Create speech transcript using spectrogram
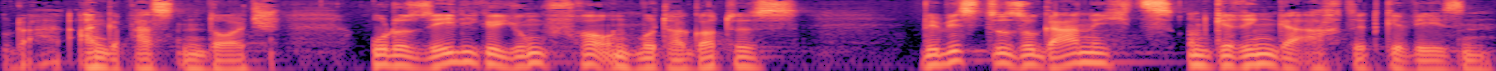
oder angepassten Deutsch, O du selige Jungfrau und Mutter Gottes, Wie bist du so gar nichts und gering geachtet gewesen?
